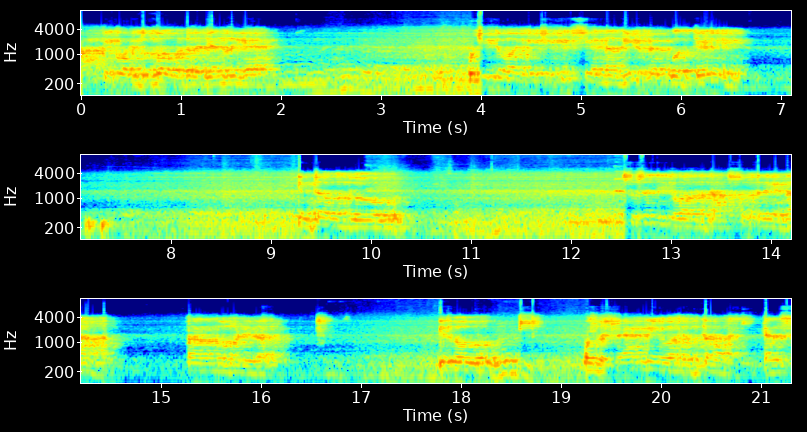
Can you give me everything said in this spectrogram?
ಆರ್ಥಿಕವಾಗಿ ದುರ್ಬಲವಾದ ಜನರಿಗೆ ಉಚಿತವಾಗಿ ಚಿಕಿತ್ಸೆಯನ್ನ ನೀಡಬೇಕು ಅಂತೇಳಿ ಇಂಥ ಒಂದು ಸುಸಜ್ಜಿತವಾದಂತಹ ಆಸ್ಪತ್ರೆಯನ್ನ ಪ್ರಾರಂಭ ಮಾಡಿದ್ದಾರೆ ಇದು ಒಂದು ಶ್ಲಾಘನೀಯವಾದಂತ ಕೆಲಸ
